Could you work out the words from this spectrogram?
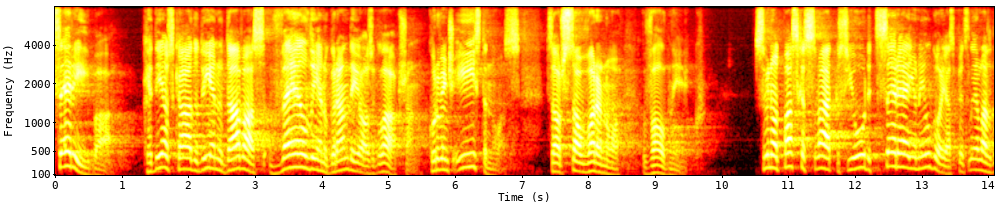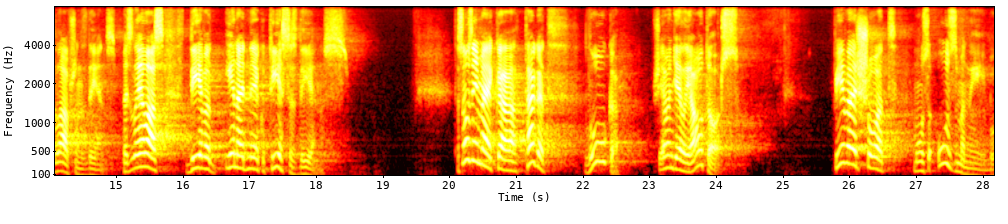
cerībā, ka Dievs kādu dienu dāvās vēl vienu grandiozu glābšanu, kur viņš īstenos caur savu varano valdnieku. Svinot Paskas svētkus, jūdi cerēja un ilgojās pēc lielās glābšanas dienas, pēc lielās dieva ienaidnieku tiesas dienas. Tas nozīmē, ka tagad Lūka, šī evanģēlīja autors, pievēršot mūsu uzmanību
